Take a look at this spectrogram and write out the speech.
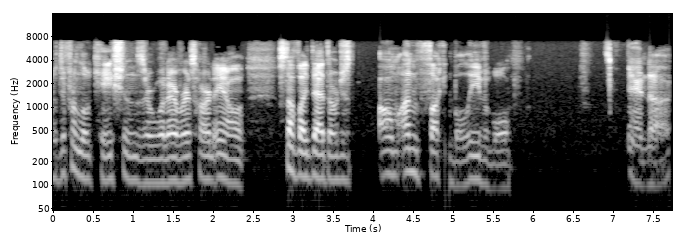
know, different locations or whatever. It's hard, you know, stuff like that that were just um unfucking believable. And uh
